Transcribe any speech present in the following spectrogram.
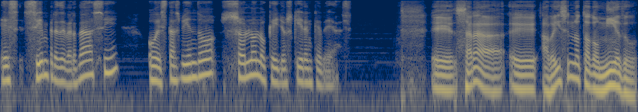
es siempre de verdad así o estás viendo solo lo que ellos quieren que veas. Eh, Sara, eh, ¿habéis notado miedo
